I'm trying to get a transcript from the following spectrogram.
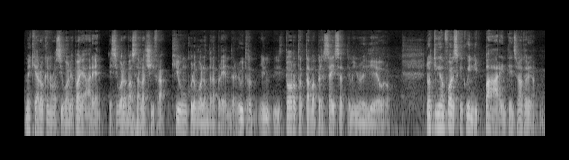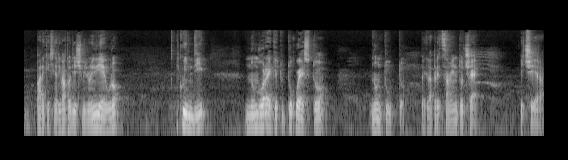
ma è chiaro che non la si vuole pagare e si vuole abbassare la cifra, chiunque lo vuole andare a prendere. Lui tra- il, il Toro trattava per 6-7 milioni di euro. Nottingham Forest che quindi pare intenzionato, pare che sia arrivato a 10 milioni di euro, quindi non vorrei che tutto questo, non tutto, perché l'apprezzamento c'è e c'era,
